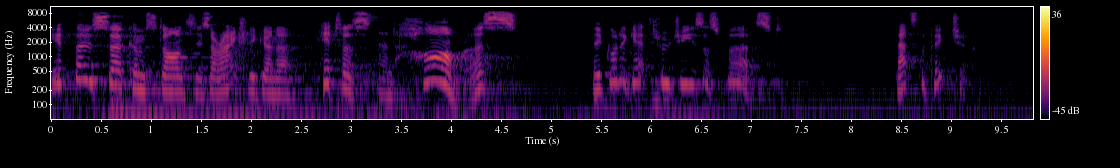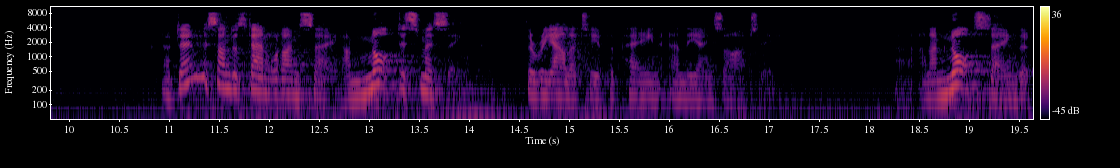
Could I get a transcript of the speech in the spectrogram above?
if those circumstances are actually going to hit us and harm us, they've got to get through Jesus first. That's the picture. Now, don't misunderstand what I'm saying. I'm not dismissing the reality of the pain and the anxiety. Uh, and I'm not saying that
